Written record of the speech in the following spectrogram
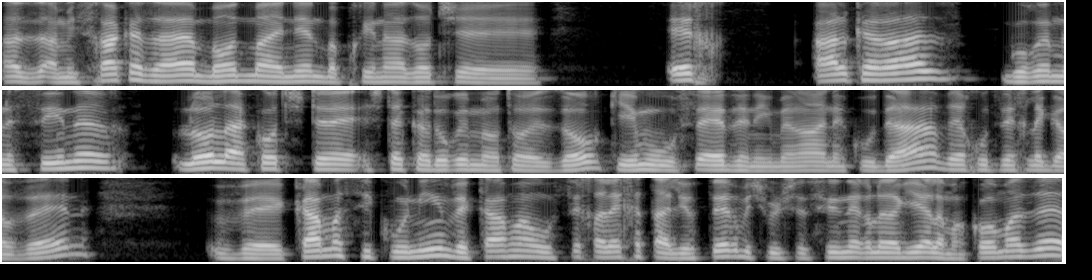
אז המשחק הזה היה מאוד מעניין בבחינה הזאת שאיך אלקרז גורם לסינר לא להכות שתי, שתי כדורים מאותו אזור, כי אם הוא עושה את זה נגמרה הנקודה, ואיך הוא צריך לגוון, וכמה סיכונים וכמה הוא צריך ללכת על יותר בשביל שסינר לא יגיע למקום הזה,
